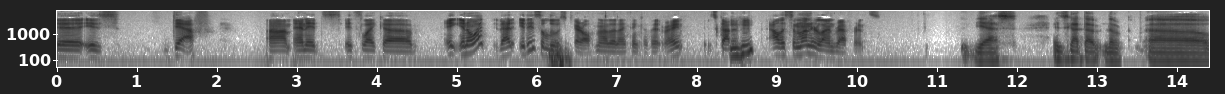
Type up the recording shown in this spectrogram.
uh, is deaf, um, and it's it's like a hey, you know what that it is a Lewis Carroll. Now that I think of it, right? It's got an Mhm. Alice in Wonderland reference. yes it's got the the uh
